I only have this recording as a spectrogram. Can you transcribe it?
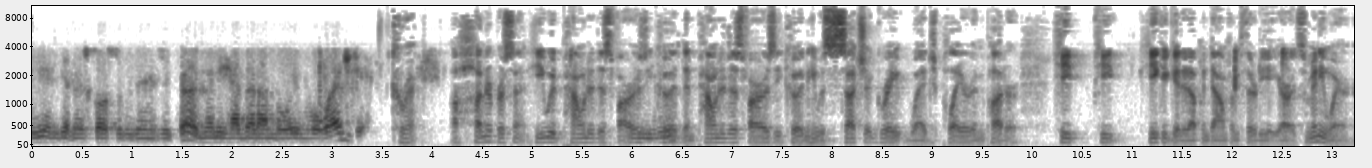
tee and getting as close to the green as he could. And then he had that unbelievable wedge game. correct hundred percent. He would pound it as far as he mm-hmm. could, then pound it as far as he could, and he was such a great wedge player and putter. He he he could get it up and down from 38 yards from anywhere.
